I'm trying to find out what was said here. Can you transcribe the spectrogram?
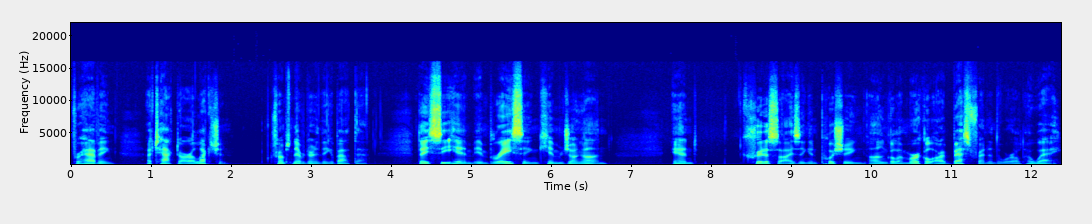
for having attacked our election. Trump's never done anything about that. They see him embracing Kim Jong un and criticizing and pushing Angela Merkel, our best friend in the world, away.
